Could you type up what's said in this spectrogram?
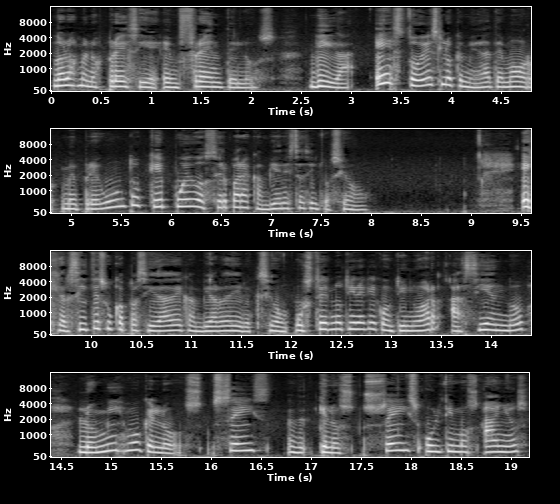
No los menosprecie, enfréntelos. Diga, esto es lo que me da temor. Me pregunto qué puedo hacer para cambiar esta situación. Ejercite su capacidad de cambiar de dirección. Usted no tiene que continuar haciendo lo mismo que los seis, que los seis últimos años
